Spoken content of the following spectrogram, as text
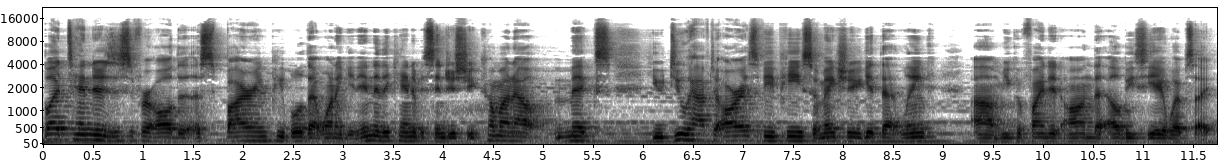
bud tenders. This is for all the aspiring people that want to get into the cannabis industry. Come on out, mix. You do have to RSVP, so make sure you get that link. Um, you can find it on the LBCA website.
